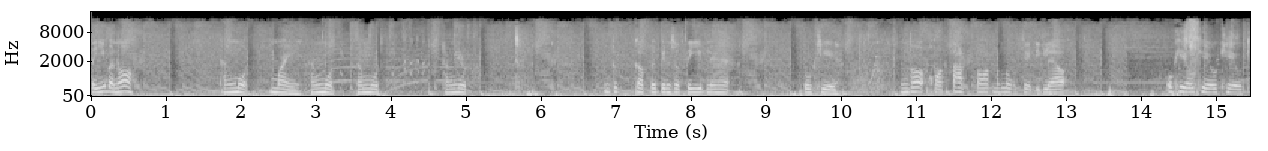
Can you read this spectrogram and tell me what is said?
ตีฟอะเนาะทั้งหมดใหม่ทั้งหมด ทั้งหมด ทั้งหมด มันก็กลับไปเป็นสตีฟนะฮะ โอเคมันก็ขอตัดตอนมันโหลดเสร็จอีกแล้ว โอเคโอเคโอเคโอเค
